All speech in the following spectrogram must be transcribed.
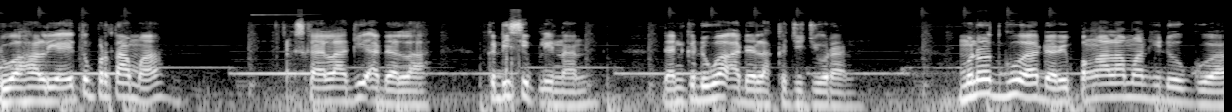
Dua hal yaitu pertama, sekali lagi adalah kedisiplinan dan kedua adalah kejujuran. Menurut gue dari pengalaman hidup gue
